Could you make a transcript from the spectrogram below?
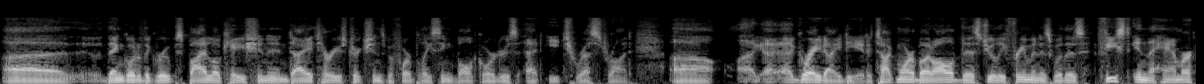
uh, then go to the groups by location and dietary restrictions before placing bulk orders at each restaurant. A, a, great idea. To talk more about all of this, Julie Freeman is with us, Feast in the Hammer,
